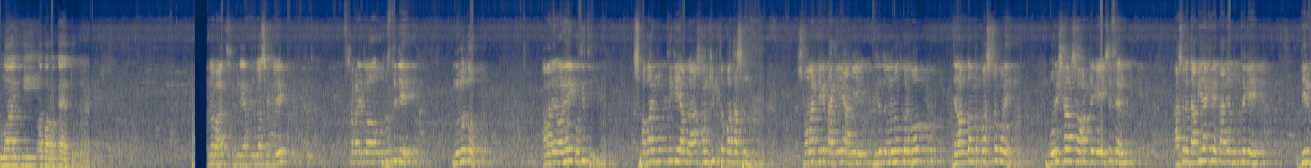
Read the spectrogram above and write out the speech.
الله وبركاته ধন্যবাদ এমনি আব্দুল্লাহ শেখলি সম্মানিত উপস্থিতি মূলত আমাদের অনেক অতিথি সবার মুখ থেকে আমরা সংক্ষিপ্ত কথা শুনি সময়ের দিকে তাকিয়ে আমি বিরত অনুরোধ করব যারা অত্যন্ত কষ্ট করে বরিশাল শহর থেকে এসেছেন আসলে দাবি রাখে তাদের মুখ থেকে দীর্ঘ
